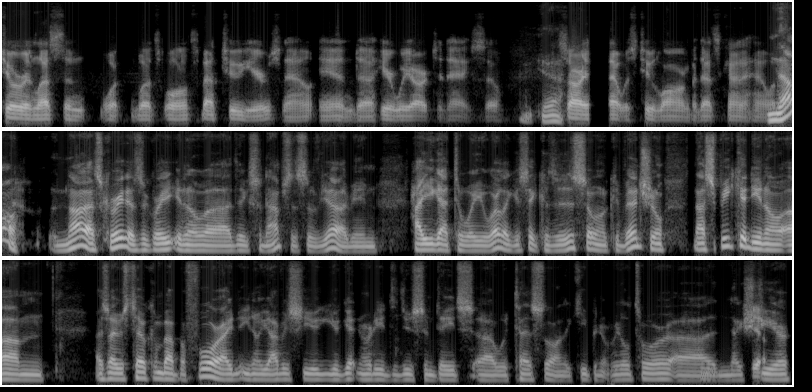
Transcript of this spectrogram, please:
touring less than what what's well, it's about two years now, and uh, here we are today. So, yeah, sorry that was too long, but that's kind of how. no, no, that's great. That's a great, you know, uh, the synopsis of yeah. I mean, how you got to where you were, like you said, because it is so unconventional. Now, speaking, you know, um, as I was talking about before, I you know you obviously you, are getting ready to do some dates uh, with Tesla on the Keeping It Real tour uh, mm-hmm. next yep. year,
